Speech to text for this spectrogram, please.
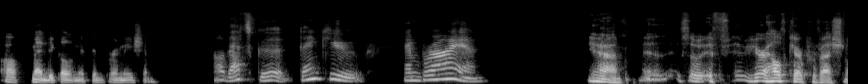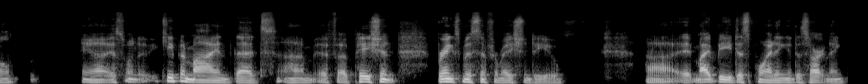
of medical misinformation. Oh, that's good. Thank you. And Brian. Yeah. So if, if you're a healthcare professional, yeah, I just want to keep in mind that um, if a patient brings misinformation to you, uh, it might be disappointing and disheartening,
